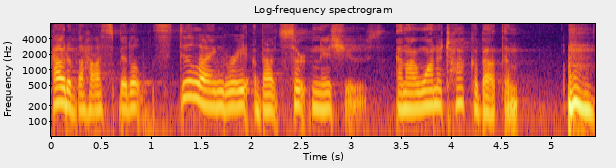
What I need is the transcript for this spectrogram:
out of the hospital, still angry about certain issues, and I want to talk about them.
